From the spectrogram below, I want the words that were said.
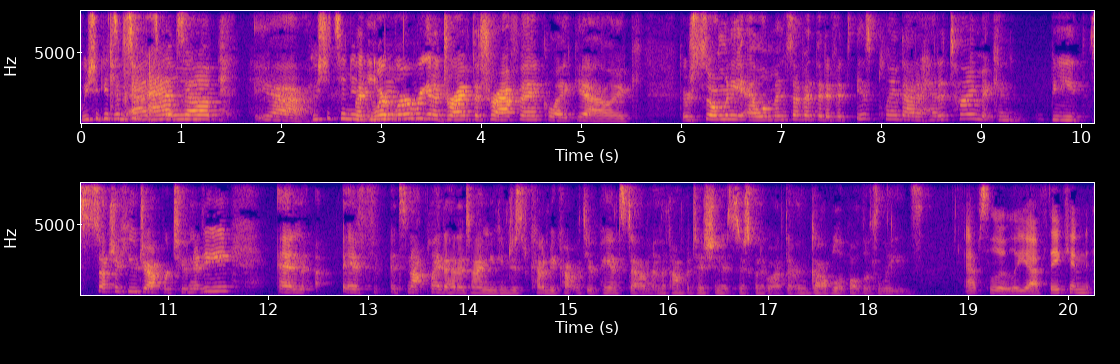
we should get, get some, some, ads, ads up. Yeah, we should send like email. where where are we gonna drive the traffic? Like, yeah, like there's so many elements of it that if it is planned out ahead of time, it can be such a huge opportunity. And if it's not planned ahead of time, you can just kind of be caught with your pants down, and the competition is just going to go out there and gobble up all those leads. Absolutely, yeah. If they can,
